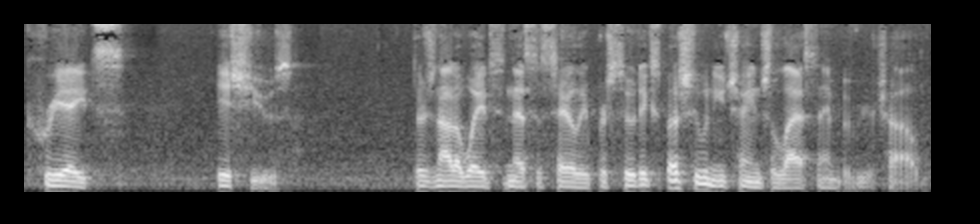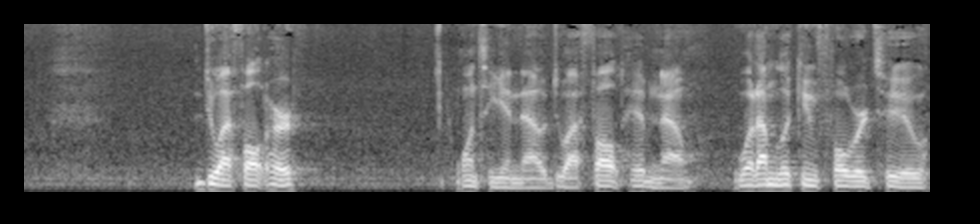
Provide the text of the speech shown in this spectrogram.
creates issues. There's not a way to necessarily pursue it, especially when you change the last name of your child. Do I fault her? Once again, no. Do I fault him? No. What I'm looking forward to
